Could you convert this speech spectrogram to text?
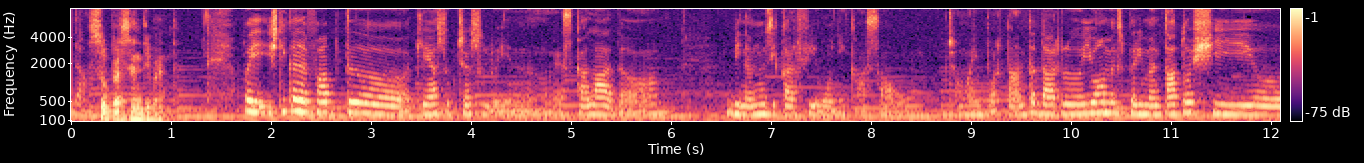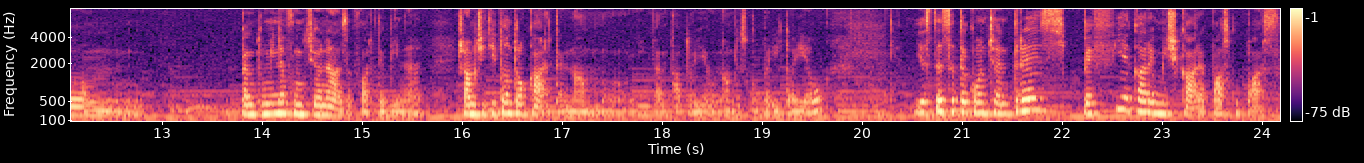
Da. super sentiment. Păi știi că, de fapt, uh, cheia succesului în uh, escaladă, bine, nu zic că ar fi unica sau cea mai importantă, dar uh, eu am experimentat-o și uh, pentru mine funcționează foarte bine și am citit-o într-o carte, n-am uh, inventat-o eu, n-am descoperit-o eu, este să te concentrezi pe fiecare mișcare, pas cu pas.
